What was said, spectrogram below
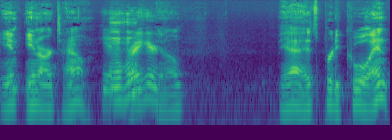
In in our town. Yeah, right here. You know. Yeah, it's pretty cool. And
